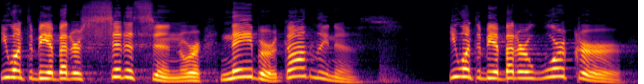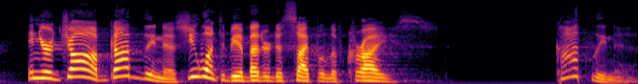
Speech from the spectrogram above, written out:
You want to be a better citizen or neighbor, godliness. You want to be a better worker in your job, godliness. You want to be a better disciple of Christ, godliness.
